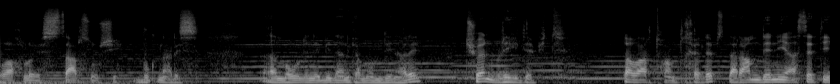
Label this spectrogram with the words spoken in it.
უახლოეს წარსულში ბუკნარის მოვლენებიდან გამომდინარე ჩვენ ვრიგდებით და ვართვამთ ხელებს და რამდენი ასეთი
